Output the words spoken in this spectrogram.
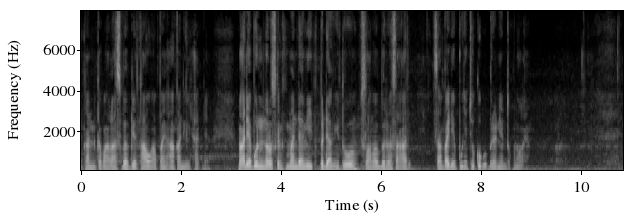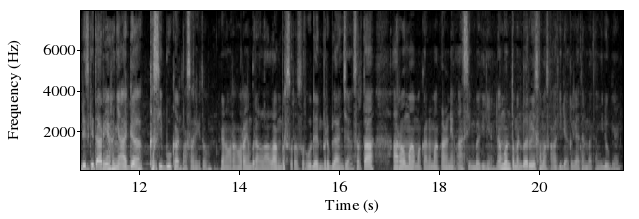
menolehkan kepala sebab dia tahu apa yang akan dilihatnya. Maka dia pun meneruskan memandangi pedang itu selama beberapa saat sampai dia punya cukup keberanian untuk menoleh. Di sekitarnya hanya ada kesibukan pasar itu, dan orang-orang yang berlalang berseru-seru dan berbelanja, serta aroma makanan-makanan yang asing baginya. Namun teman barunya sama sekali tidak kelihatan batang hidungnya.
